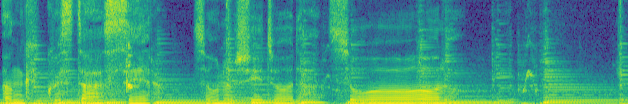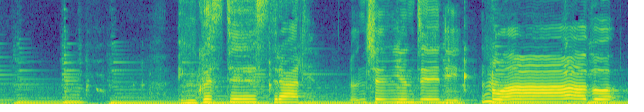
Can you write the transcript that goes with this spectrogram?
Anche questa sera sono uscito da solo queste strade non c'è niente di nuovo.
